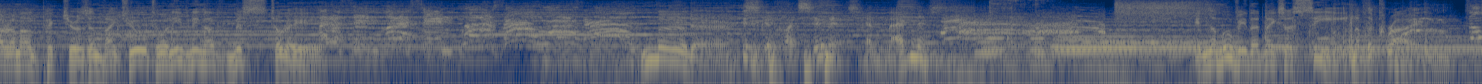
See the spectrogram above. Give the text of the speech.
Paramount Pictures invites you to an evening of mystery, Let us in, let us in! Let us out, let us out! murder, This is getting quite serious. and madness. In the movie that makes a scene of the crime, So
